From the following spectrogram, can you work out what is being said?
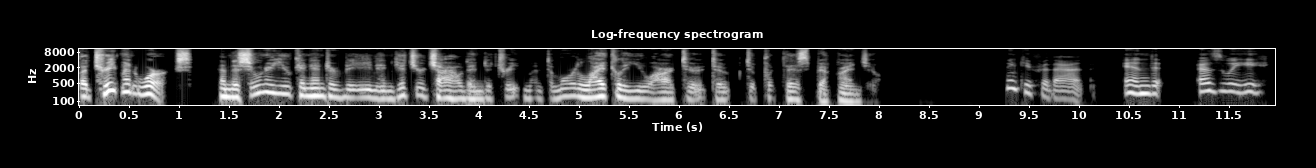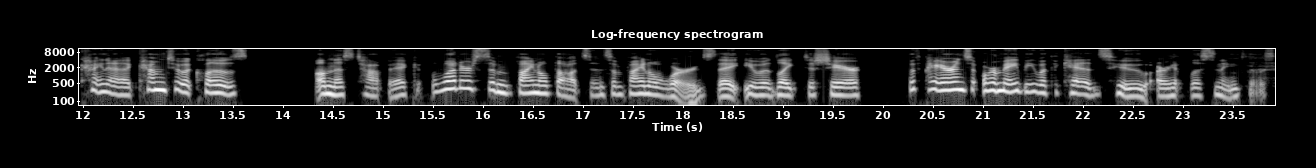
but treatment works. And the sooner you can intervene and get your child into treatment, the more likely you are to to to put this behind you. Thank you for that. And as we kind of come to a close on this topic, what are some final thoughts and some final words that you would like to share with parents or maybe with the kids who are listening to this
